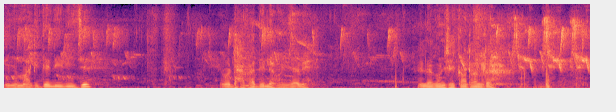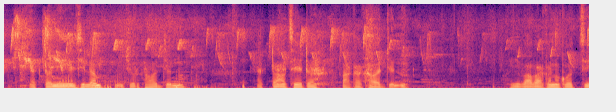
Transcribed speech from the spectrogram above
এই যে মাটিতে দিয়ে দিয়েছে। এবার ঢাকা দিলে হয়ে যাবে। এই দেখুন সেই কাঁঠালটা। একটা নিয়ে গেছিলাম ইঁচড় খাওয়ার জন্য, একটা আছে এটা পাকা খাওয়ার জন্য। এই বাবা এখনও করছে?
